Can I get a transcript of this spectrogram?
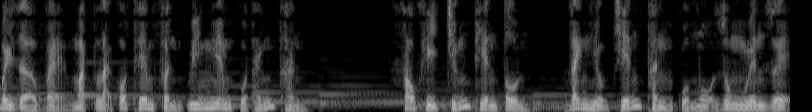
bây giờ vẻ mặt lại có thêm phần uy nghiêm của thánh thần. Sau khi chứng thiên tôn, danh hiệu chiến thần của mộ dung nguyên duệ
